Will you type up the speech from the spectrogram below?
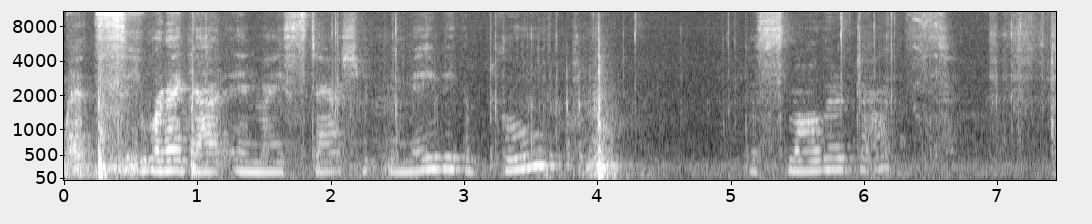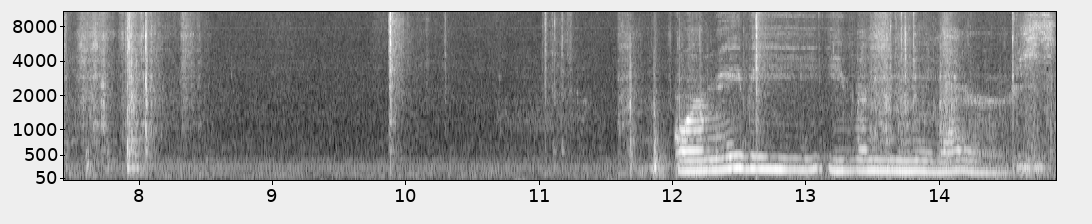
Let's see what I got in my stash. Maybe the blue, the smaller dots. or maybe even letters.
